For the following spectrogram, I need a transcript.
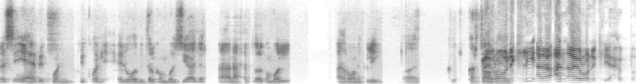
بس يعني بيكون بيكون حلو. بدراغون بول زيادة. أنا أحب دراغون بول ironically كرتون. ironically أنا unironically أحبه.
